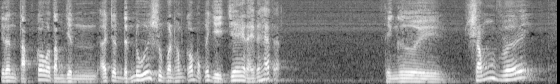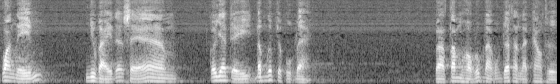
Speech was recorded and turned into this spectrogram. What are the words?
Cho nên tập có một tầm nhìn ở trên đỉnh núi xung quanh không có một cái gì che đậy nó hết á thì người sống với quan niệm như vậy đó sẽ um, có giá trị, đóng góp cho cuộc đời. Và tâm hồn lúc nào cũng trở thành là cao thượng.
